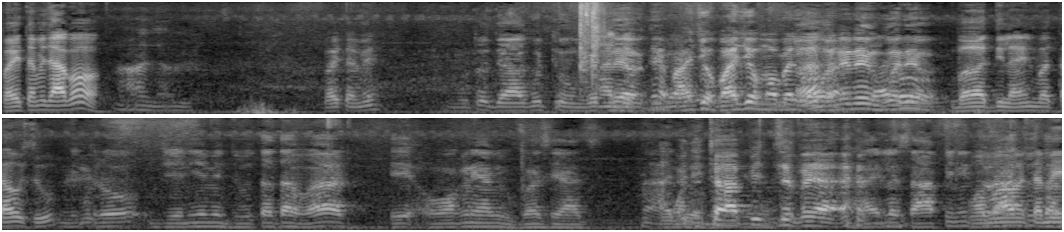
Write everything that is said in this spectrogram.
ભાઈ તમે જાગો. ભાઈ તમે? હું તો જાગું છું મોબાઈલ. બધી લાઈન બતાવું છું. મિત્રો જેની અમે જોતા હતા વાટ એ ઓગણે આવી ઊભા છે આજ. એટલે તમે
